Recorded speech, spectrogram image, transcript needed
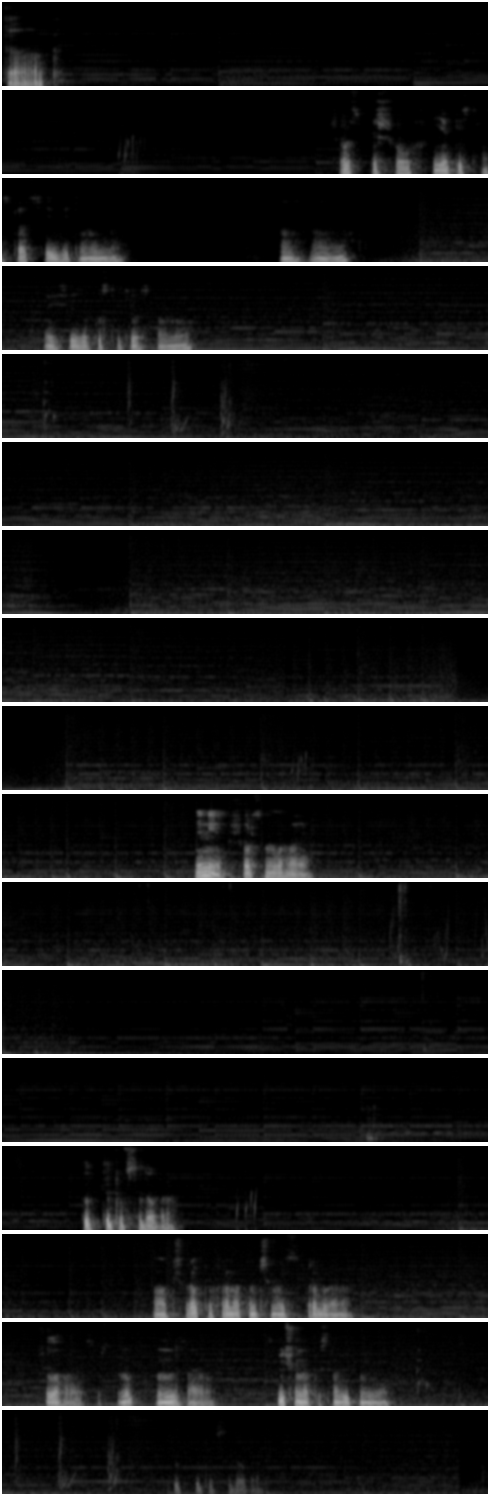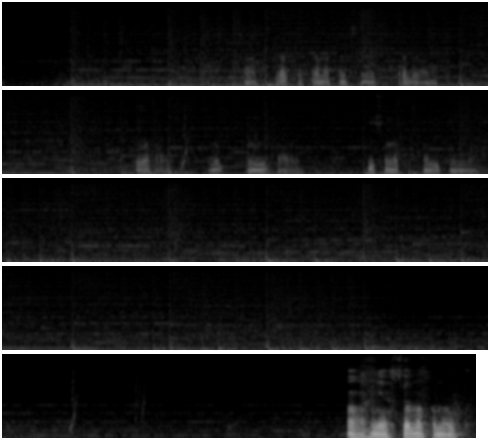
Так. Шорс пішов, якість трансляції вітамінна. Ага. Если запустить в основную? Ні-ні, шорс не лагає. Тут, типу, все добре. А от широким форматом чомусь проблема. Чи лагає? Ну, не знаю. Включено постановительное. Тут типу все добре. Ну, О, трохи форматом чинить проблеми. Лагає. Ну, не знаю. Включено постановительное. Ага, ні, все одно помилка.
